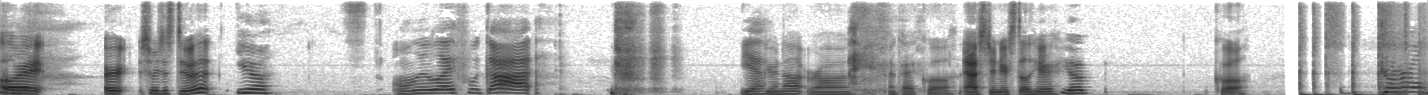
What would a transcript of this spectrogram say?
All right. Or should we just do it? Yeah. It's the only life we got. yeah. You're not wrong. Okay, cool. Ashton, you're still here? Yep. Cool. Girl,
